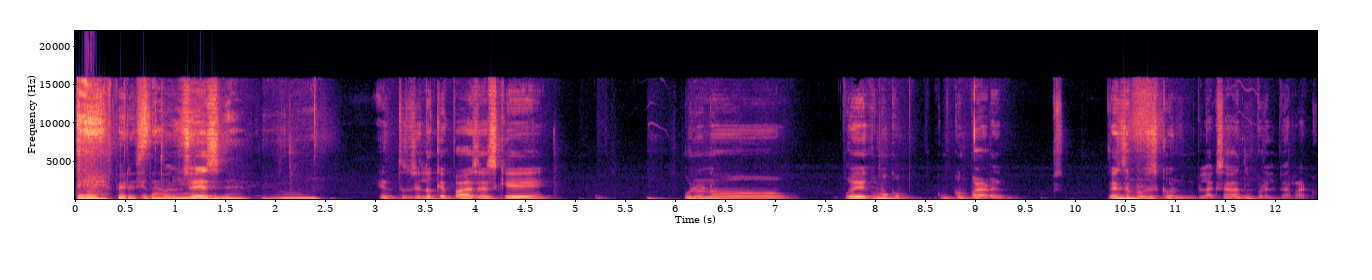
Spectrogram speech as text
Eh, pero está Entonces- mierda. Entonces lo que pasa es que uno no puede como, com- como comparar Guns N' con Black Sabbath ni por el berraco.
